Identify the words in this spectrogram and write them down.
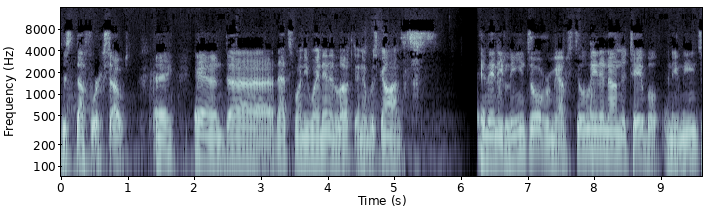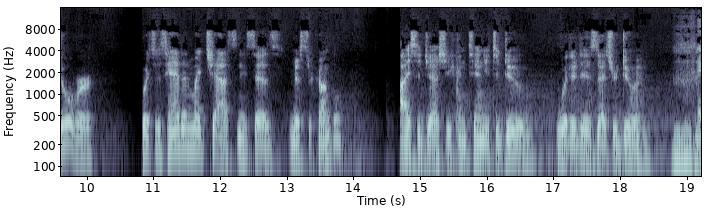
this stuff works out. Eh? And uh, that's when he went in and looked, and it was gone. And then he leans over me. I'm still leaning on the table, and he leans over puts his hand in my chest and he says, Mr. Kungel, I suggest you continue to do what it is that you're doing. And I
